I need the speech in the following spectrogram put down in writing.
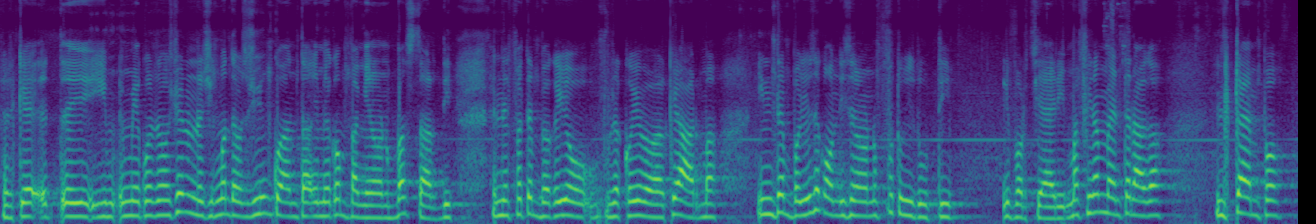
Perché eh, i, i miei quando facevano 50 verso 50 i miei compagni erano bastardi e nel frattempo che io raccoglievo qualche arma in tempo di secondi si erano fottuti tutti i forzieri. Ma finalmente raga il tempo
